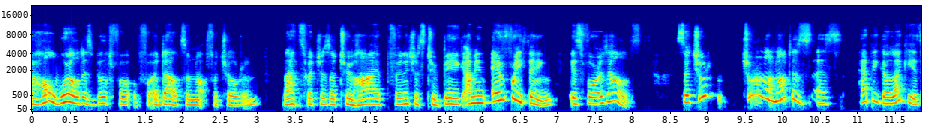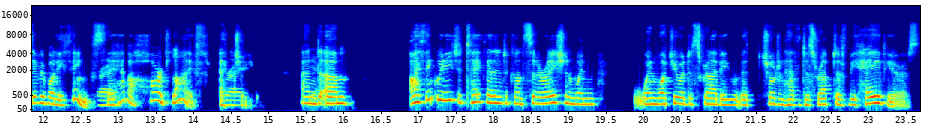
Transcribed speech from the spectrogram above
the whole world is built for for adults and not for children. Light switches are too high, furniture's too big. I mean, everything is for adults. So children children are not as as happy go lucky as everybody thinks. They have a hard life Right. actually, and Yeah. um, I think we need to take that into consideration when when what you were describing that children have disruptive behaviors.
